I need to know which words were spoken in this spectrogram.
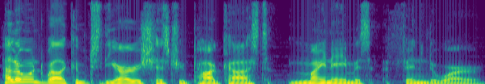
Hello and welcome to the Irish History Podcast. My name is Fin Dwyer.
